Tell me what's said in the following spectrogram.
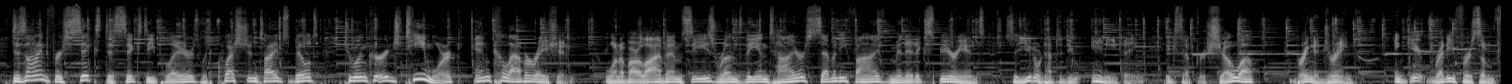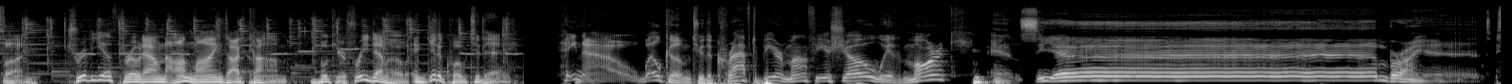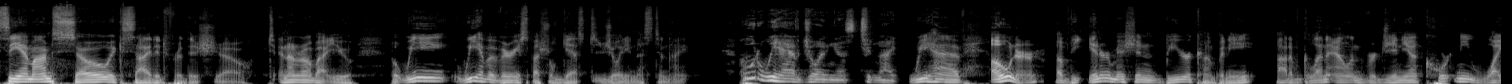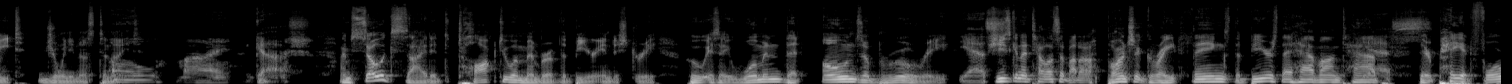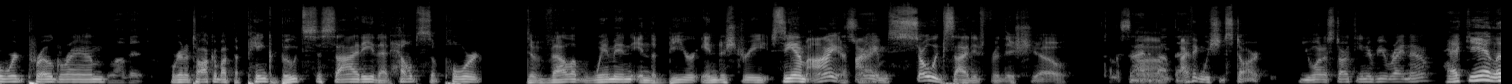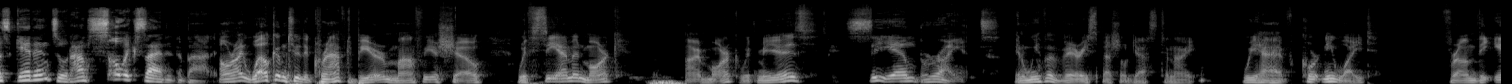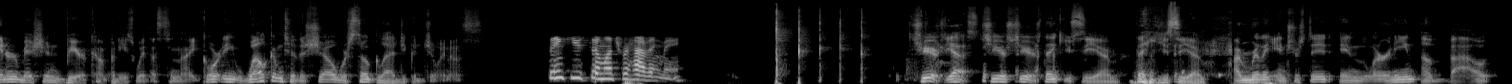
Designed for 6 to 60 players with question types built to encourage teamwork and collaboration. One of our live MCs runs the entire 75 minute experience, so you don't have to do anything except for show up, bring a drink, and get ready for some fun. TriviaThrowdownOnline.com. Book your free demo and get a quote today. Hey now, welcome to the Craft Beer Mafia Show with Mark and CM Bryant. CM, I'm so excited for this show. And I don't know about you, but we we have a very special guest joining us tonight. Who do we have joining us tonight? We have owner of the Intermission Beer Company out of Glen Allen, Virginia, Courtney White, joining us tonight. Oh my gosh. I'm so excited to talk to a member of the beer industry who is a woman that owns a brewery. Yes. She's going to tell us about a bunch of great things, the beers they have on tap, Yes. their pay it forward program. Love it. We're going to talk about the Pink Boots Society that helps support, develop women in the beer industry. CM, I, That's I am so excited for this show. I'm excited Um, about that. I think we should start. You want to start the interview right now? Heck yeah, let's get into it. I'm so excited about it. All right, welcome to the Craft Beer Mafia Show with CM and Mark. I'm Mark. With me is, CM Bryant. and we have a very special guest tonight. We have Courtney White from the Intermission Beer Companies with us tonight. Courtney, welcome to the show. We're so glad you could join us. Thank you so much for having me. Cheers. Yes. Cheers. Cheers. Thank you, CM. Thank you, CM. I'm really interested in learning about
